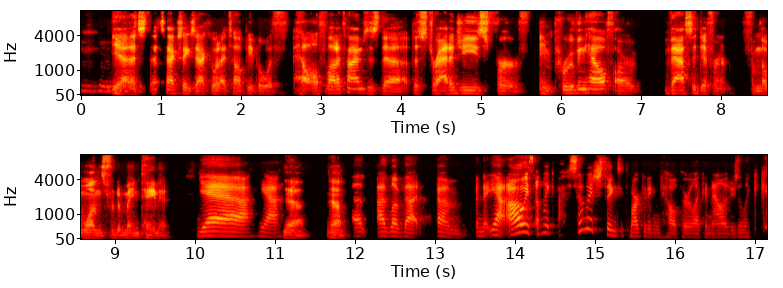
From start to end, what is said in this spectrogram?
Mhm. Yeah, that's that's actually exactly what I tell people with health a lot of times is the the strategies for improving health are vastly different from the ones for to maintain it. Yeah, yeah. Yeah. Yeah. I, I love that. Um, and yeah, I always I'm like so much things with marketing and health are like analogies. I'm like, you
